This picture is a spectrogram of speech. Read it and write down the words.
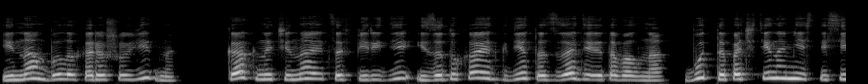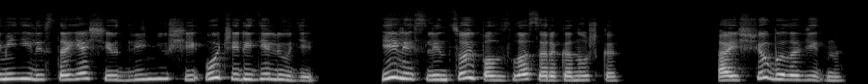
и нам было хорошо видно, как начинается впереди и затухает где-то сзади эта волна, будто почти на месте семенили стоящие в длиннющей очереди люди. Или с линцой ползла сороконожка. А еще было видно,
